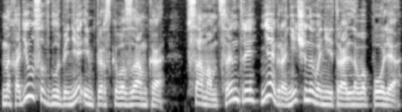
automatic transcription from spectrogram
находился в глубине имперского замка, в самом центре неограниченного нейтрального поля.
